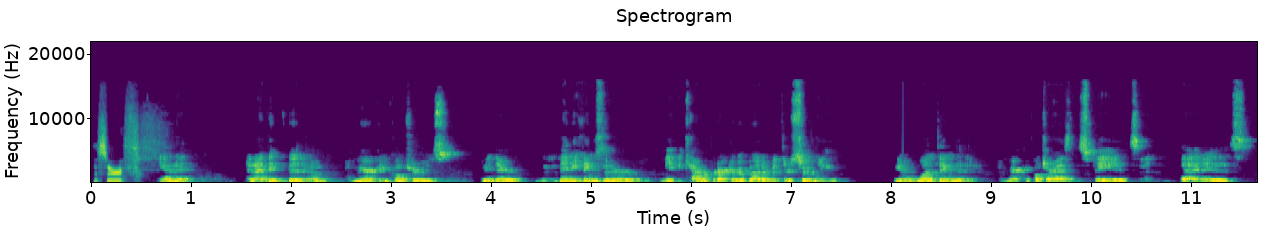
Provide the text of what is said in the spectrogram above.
this earth. Yeah, and I, and I think that um, American culture is. I mean, there are many things that are maybe counterproductive about it, but there's certainly you know, one thing that American culture has in spades, and that is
